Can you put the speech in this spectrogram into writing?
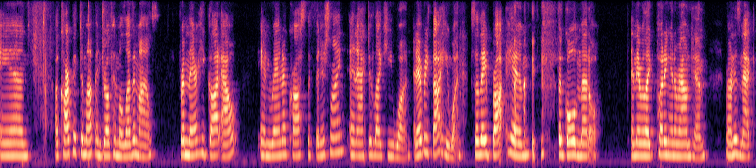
and a car picked him up and drove him 11 miles. From there, he got out and ran across the finish line and acted like he won. And everybody thought he won. So they brought him the gold medal and they were like putting it around him, around his neck.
